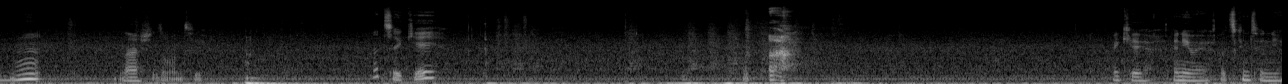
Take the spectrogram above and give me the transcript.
Mm. Nah, she doesn't want to. That's okay. Ugh. Okay, anyway, let's continue.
